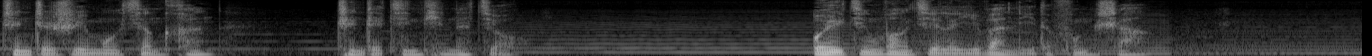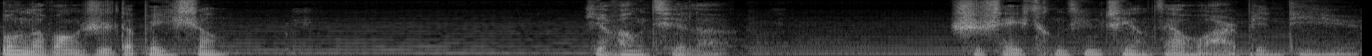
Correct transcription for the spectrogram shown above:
趁着睡梦相酣，趁着今天的酒。我已经忘记了一万里的风沙，忘了往日的悲伤，也忘记了是谁曾经这样在我耳边低语。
